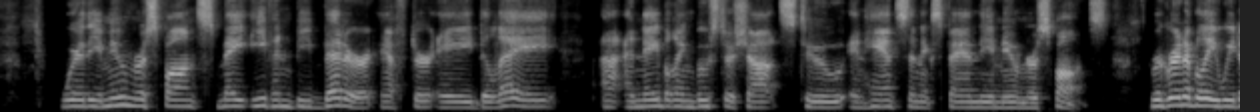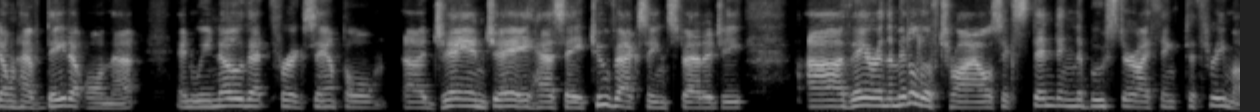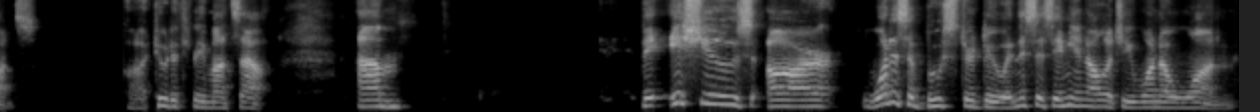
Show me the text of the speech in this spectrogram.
where the immune response may even be better after a delay, uh, enabling booster shots to enhance and expand the immune response. Regrettably, we don't have data on that. And we know that, for example, uh, J&J has a two vaccine strategy. Uh, they're in the middle of trials, extending the booster, I think, to three months, uh, two to three months out. Um, the issues are what does a booster do? And this is immunology 101.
